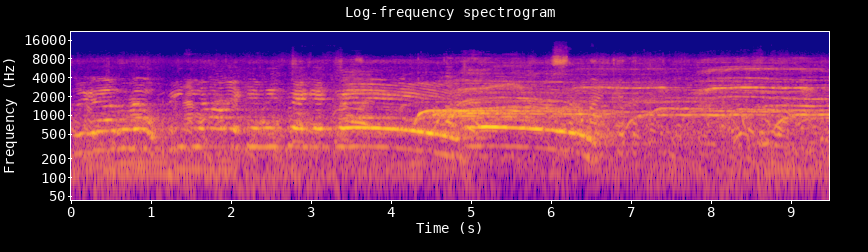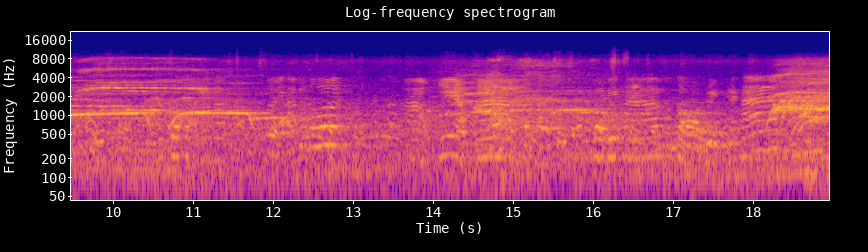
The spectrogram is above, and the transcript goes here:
สวัสดีครับพวกเราวิดีโอไอคิวอิสเกรกเกรกอ้าวเยี่ยมมาสวัสดีครับต่อริงนะครับ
